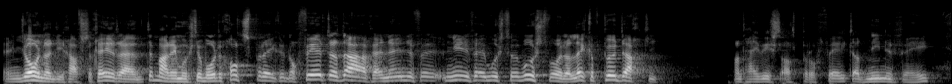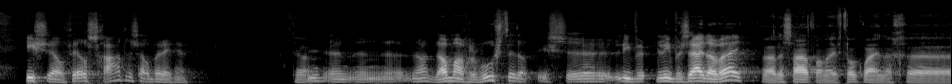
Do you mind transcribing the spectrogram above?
En Jona die gaf ze geen ruimte, maar hij moest de woorden God spreken. Nog veertig dagen en Nineveh, Nineveh moest verwoest worden. Lekker put, dacht hij. Want hij wist als profeet dat Nineveh Israël veel schade zou brengen. Ja. En, en eh, nou, dan maar verwoesten, dat is eh, liever, liever zij dan wij. Nou, de Satan heeft ook weinig eh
